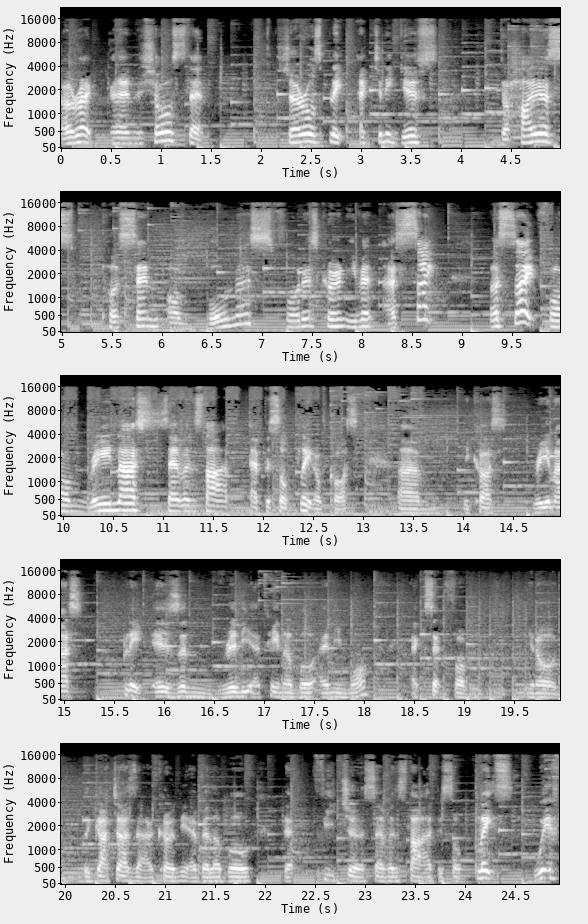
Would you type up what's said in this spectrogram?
Alright, and it shows that Sheryl's plate actually gives the highest percent of bonus for this current event aside aside from Reina's 7 star episode plate of course um, because Reina's plate isn't really attainable anymore, except from you know the gachas that are currently available that feature seven star episode plates with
